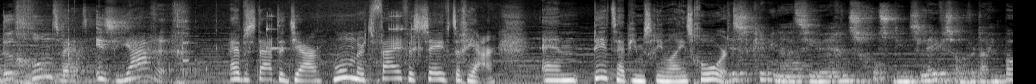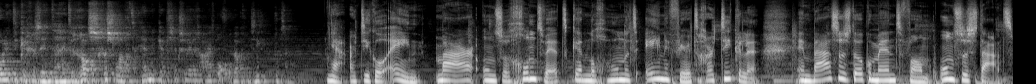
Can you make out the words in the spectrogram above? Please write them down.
de grondwet is jarig. Hij bestaat dit jaar 175 jaar. En dit heb je misschien wel eens gehoord. Discriminatie wegens godsdienst, levensovertuiging, politieke gezindheid, ras, geslacht, handicap, seksuele geaard of welke. Ja, artikel 1. Maar onze grondwet kent nog 141 artikelen. Een basisdocument van onze staat.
